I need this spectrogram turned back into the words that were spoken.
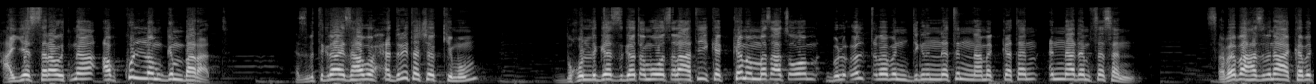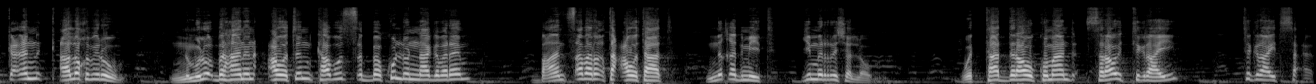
حي سراوتنا أب كلهم جنبرات حزب تقراي زهابو حدري تشكيمم بكل جز قطمو صلاتي ككم مصاصوم. بلعل طببن جننتنا مكتن إنا دمسسن. سبب حزبنا كبكعن قالو خبيرو نملوء برهانن عوتن كابو صب كلنا جبرم بأن صبرق تعوتات نقدميت. يمرش اللوم وتادراو كوماند سراوت تقراي. تقرا يتسعر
